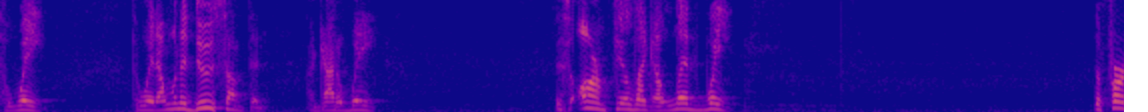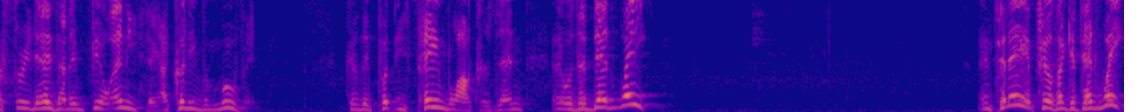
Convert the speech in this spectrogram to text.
to wait, to wait. I want to do something. I got to wait. This arm feels like a lead weight. The first three days, I didn't feel anything. I couldn't even move it because they put these pain blockers in and it was a dead weight. And today it feels like a dead weight.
